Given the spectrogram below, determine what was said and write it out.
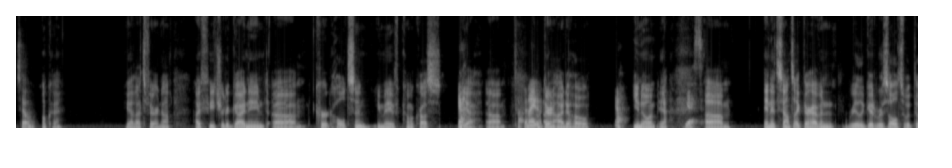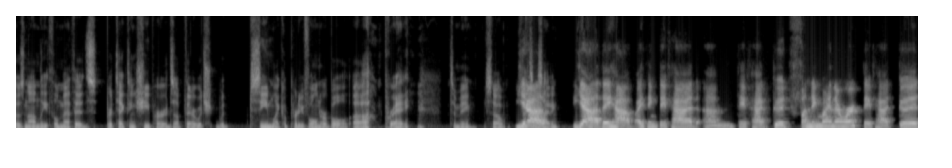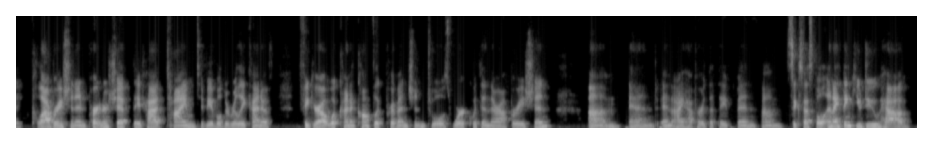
So, okay. Yeah, that's fair enough. I featured a guy named um, Kurt Holtzen. You may have come across, yeah, yeah um, up in Idaho. Up there in Idaho. Yeah. You know him? Yeah. Yes. Um, and it sounds like they're having really good results with those non-lethal methods protecting sheep herds up there, which would seem like a pretty vulnerable uh, prey to me. So yeah, exciting. Yeah, they have. I think they've had um, they've had good funding behind their work. They've had good collaboration and partnership. They've had time to be able to really kind of figure out what kind of conflict prevention tools work within their operation. Um, and and I have heard that they've been um, successful. And I think you do have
